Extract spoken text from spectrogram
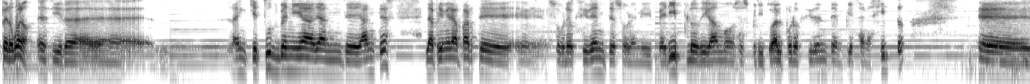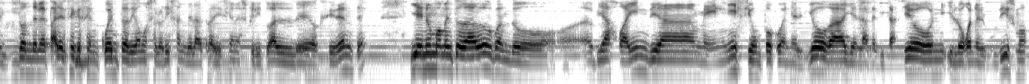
Pero bueno, es decir, eh, la inquietud venía de, antes. La primera parte eh, sobre Occidente, sobre mi periplo, digamos, espiritual por Occidente, empieza en Egipto. Eh, donde me parece que se encuentra, digamos, el origen de la tradición espiritual de Occidente. Y en un momento dado, cuando viajo a India, me inicio un poco en el yoga y en la meditación y luego en el budismo,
